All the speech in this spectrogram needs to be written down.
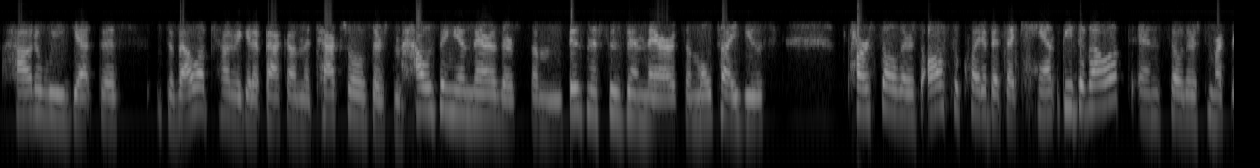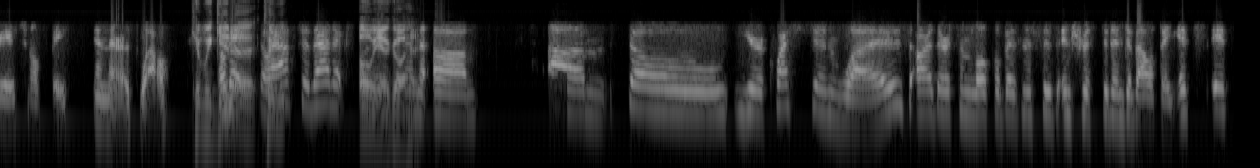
how do we get this developed? How do we get it back on the tax rolls? There's some housing in there. There's some businesses in there. It's a multi-use parcel. There's also quite a bit that can't be developed, and so there's some recreational space in there as well. Can we get okay, a? so can we- after that Oh, yeah, go ahead. Um, um, so your question was, are there some local businesses interested in developing? It's it's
